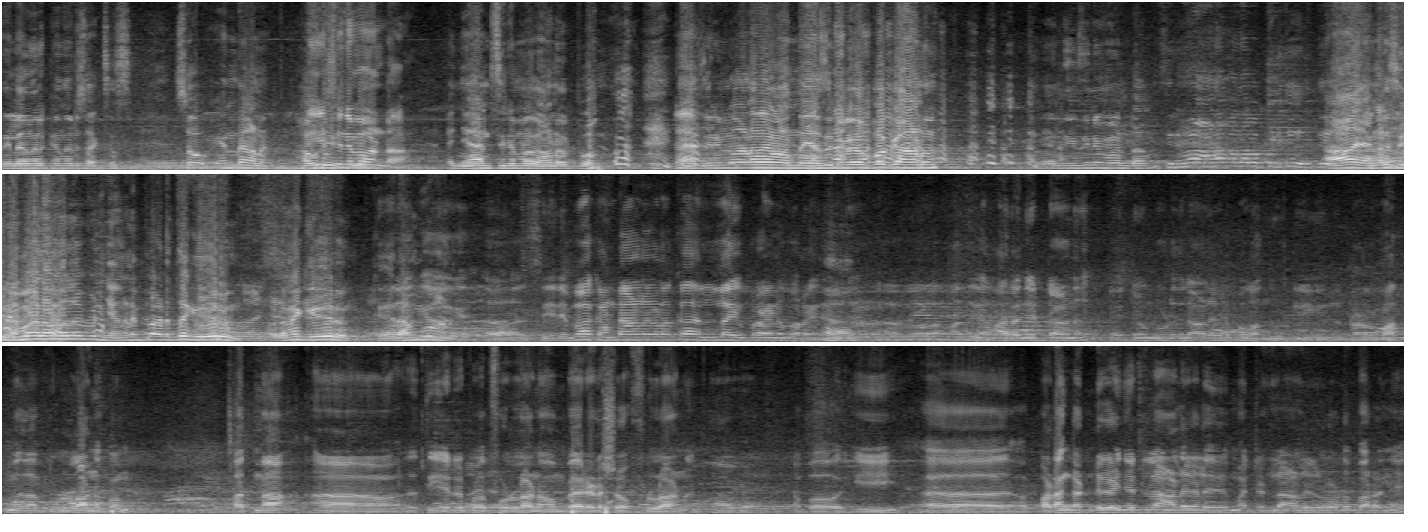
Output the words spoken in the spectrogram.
നിലനിൽക്കുന്ന ഒരു സക്സസ് സോ എന്താണ്? How cinema? കണ്ടോ? ഞാൻ സിനിമ കാണും ഇപ്പോൾ ഞാൻ സിനിമ കാണാൻ വന്നത് ഞാൻ സിനിമ ഇപ്പോൾ കാണും. ഞാൻ നീ സിനിമ ആ ഞങ്ങൾ സിനിമ കാണാൻ വന്നപ്പോൾ ഞങ്ങളിപ്പോൾ അടുത്ത കയറും ഉടനെ കേറും. കേറാൻ പോകും സിനിമ കണ്ട ആളുകളൊക്കെ നല്ല അഭിപ്രായമാണ് പറയുന്നത്. അത് അറിഞ്ഞിട്ടാണ് ഏറ്റവും കൂടുതൽ ആളുകൾ ഇപ്പോൾ വന്നുകൊണ്ടിരിക്കുന്നത്. പത്മ ഫുള്ളാണ് ഇപ്പം. പത്മ തിയേറ്റർ ഇപ്പോൾ ഫുള്ളാണ് ഒമ്പേരുടെ ഷോ ഫുള്ളാണ് അപ്പോൾ ഈ പടം കണ്ടു കഴിഞ്ഞിട്ടുള്ള ആളുകൾ മറ്റുള്ള ആളുകളോട് പറഞ്ഞ്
